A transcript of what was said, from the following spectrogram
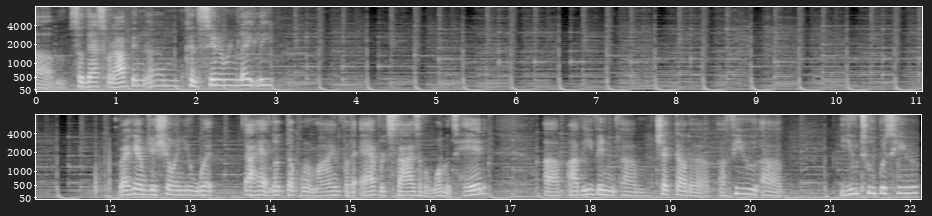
Um, so that's what I've been um, considering lately. Right here, I'm just showing you what I had looked up online for the average size of a woman's head. Uh, I've even um, checked out a, a few uh, YouTubers here.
